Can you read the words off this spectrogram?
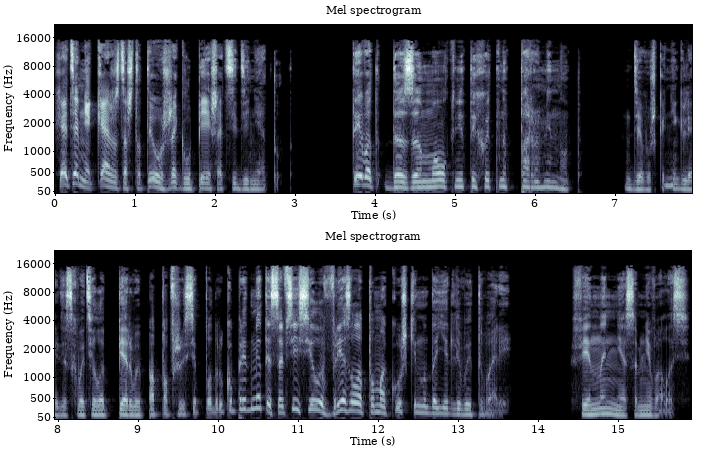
Хотя мне кажется, что ты уже глупеешь от сидения тут. Ты вот... Да замолкни ты хоть на пару минут. Девушка, не глядя, схватила первый попавшийся под руку предмет и со всей силы врезала по макушке надоедливой твари. Финна не сомневалась.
